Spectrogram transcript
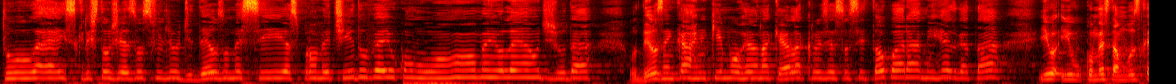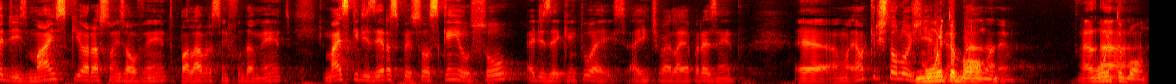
Tu és Cristo Jesus, Filho de Deus, o Messias prometido, veio como homem, o leão de Judá. O Deus em carne que morreu naquela cruz ressuscitou para me resgatar. E, e o começo da música diz: Mais que orações ao vento, palavras sem fundamento, mais que dizer às pessoas quem eu sou, é dizer quem tu és. Aí a gente vai lá e apresenta. É uma, é uma cristologia. Muito cantada, bom, né? A, Muito a, bom.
